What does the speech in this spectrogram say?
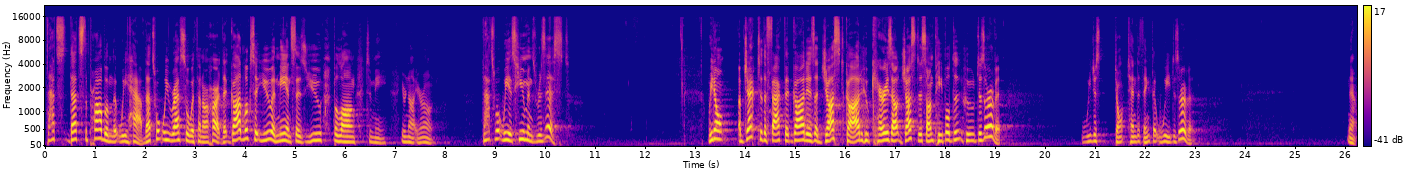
That's, that's the problem that we have. That's what we wrestle with in our heart. That God looks at you and me and says, You belong to me. You're not your own. That's what we as humans resist. We don't object to the fact that God is a just God who carries out justice on people who deserve it. We just don't tend to think that we deserve it. Now,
